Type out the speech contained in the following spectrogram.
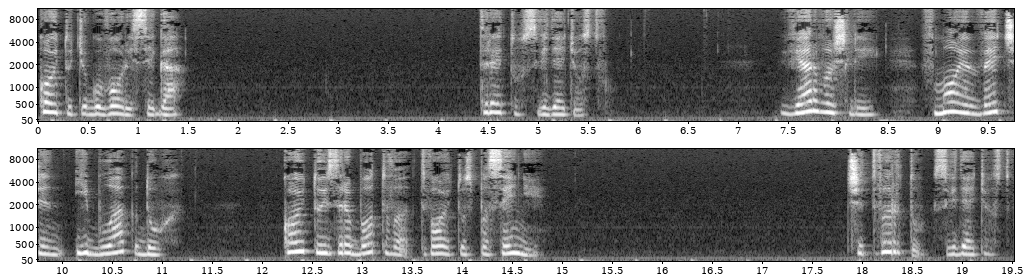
който ти говори сега? Трето свидетелство. Вярваш ли в моя вечен и благ дух, който изработва твоето спасение? Четвърто свидетелство.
